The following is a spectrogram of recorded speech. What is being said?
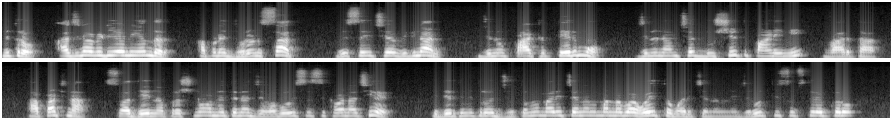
મિત્રો, આજના વિડીયોની અંદર આપણે ધોરણ સાત વિષય છે વિજ્ઞાન, જેનો પાઠ તેરમો, જેનું નામ છે દૂષિત પાણીની વાર્તા. આ પાઠના સ્વાધ્યાયના પ્રશ્નો અને તેના જવાબો વિશે શીખવાના છીએ. વિદ્યાર્થી મિત્રો, જો તમે મારી ચેનલમાં નવા હોય તો મારી ચેનલને જરૂરથી સબસ્ક્રાઈબ કરો.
